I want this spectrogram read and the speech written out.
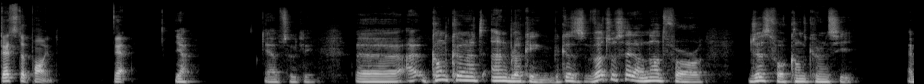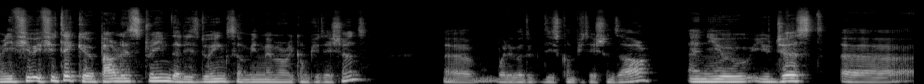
That's the point. Yeah. Yeah, yeah, absolutely. Uh, concurrent and blocking because virtual threads are not for just for concurrency. I mean, if you if you take a parallel stream that is doing some in-memory computations, uh, whatever the, these computations are, and you you just uh,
